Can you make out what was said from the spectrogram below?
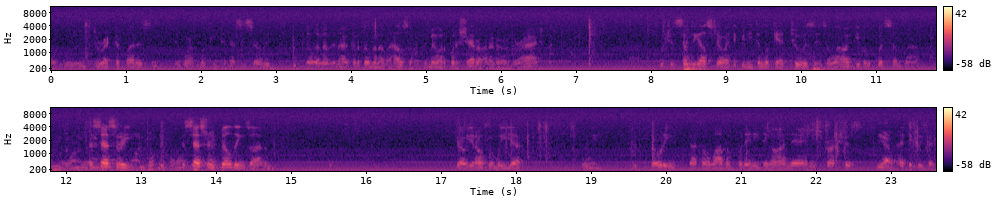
But we direct abutters and they weren't looking to necessarily build another, they're not gonna build another house on it. They may wanna put a shed on it or a garage, but, uh, which is something else, Joe, I think we need to look at too, is, is allowing people to put some, uh, As long as they- Accessory- accessory buildings on them. Joe, you know, when we, uh, when we, we'd be voting not to allow them to put anything on there, any structures. Yeah. I think we've been,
